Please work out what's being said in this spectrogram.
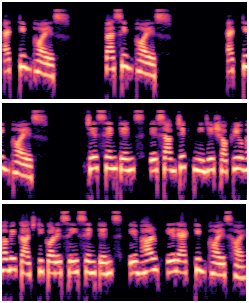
Active voice. Passive voice. Active voice. যে সেন্টেন্স এ সাবজেক্ট নিজে সক্রিয়ভাবে কাজটি করে, সেই সেন্টেন্স এ ভার্ব এর অ্যাক্টিভ ভয়েস হয়।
